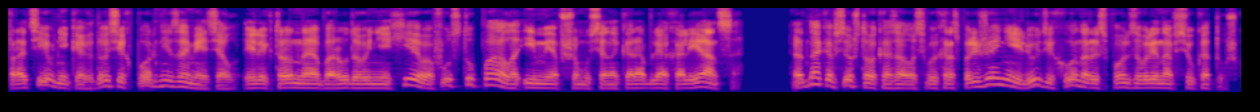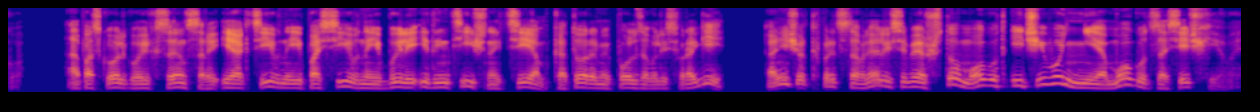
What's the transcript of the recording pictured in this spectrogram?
Противник их до сих пор не заметил. Электронное оборудование Хевов уступало имевшемуся на кораблях Альянса. Однако все, что оказалось в их распоряжении, люди Хонор использовали на всю катушку. А поскольку их сенсоры и активные, и пассивные были идентичны тем, которыми пользовались враги, они четко представляли себе, что могут и чего не могут засечь Хевы.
